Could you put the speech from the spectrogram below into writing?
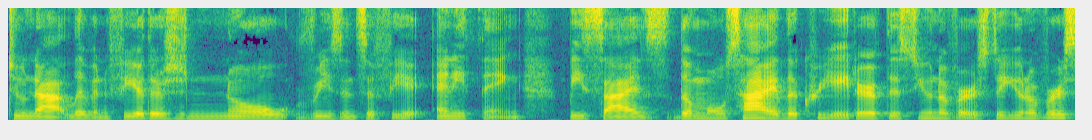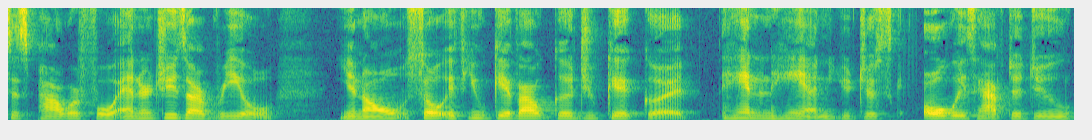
do not live in fear. There's no reason to fear anything besides the Most High, the creator of this universe. The universe is powerful, energies are real, you know? So if you give out good, you get good. Hand in hand, you just always have to do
